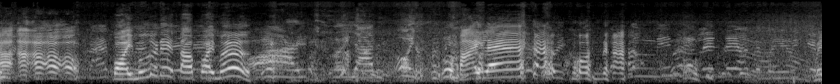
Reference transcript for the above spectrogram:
อะอะอะอะอะปล่อยมือดิต่อปล่อยมือไปแล้วอีกคนนะไม่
